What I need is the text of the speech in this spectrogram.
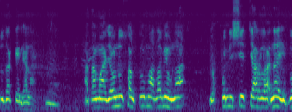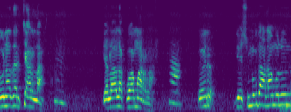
सुद्धा केलेला आहे. आता माझ्यावरूनच सांगतो माझा मेहना एकोणीसशे चारला नाही दोन हजार चारला. त्याला लकवा मारला. तर देशमुख दादा म्हणून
